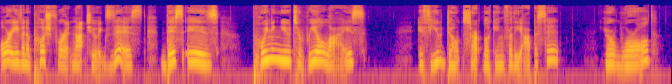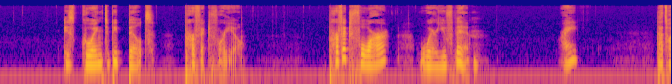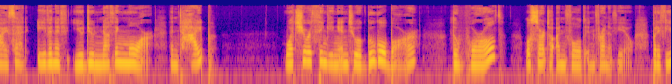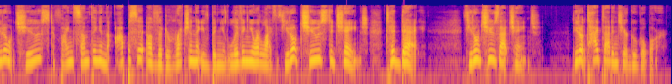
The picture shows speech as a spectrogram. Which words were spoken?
or even a push for it not to exist. This is pointing you to realize if you don't start looking for the opposite, your world is going to be built perfect for you. Perfect for where you've been. Right? That's why I said, even if you do nothing more than type what you're thinking into a Google bar, the world will start to unfold in front of you. But if you don't choose to find something in the opposite of the direction that you've been living your life, if you don't choose to change today, if you don't choose that change, if you don't type that into your Google bar,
